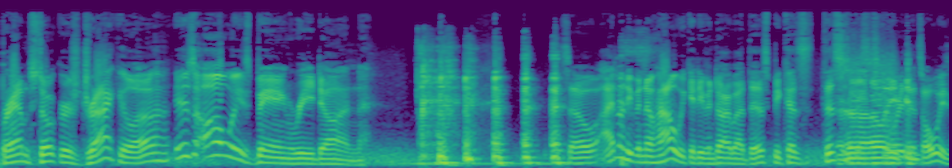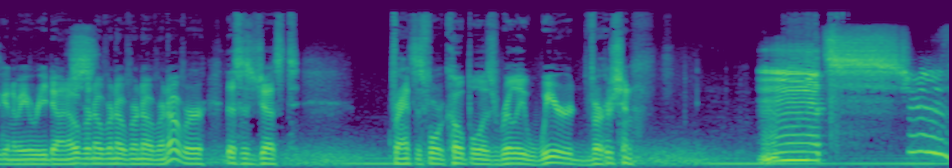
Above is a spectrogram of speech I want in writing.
Bram Stoker's Dracula is always being redone. so I don't even know how we could even talk about this because this is a story can- that's always going to be redone over and over and over and over and over. This is just Francis Ford Coppola's really weird version. Mm, it's uh,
